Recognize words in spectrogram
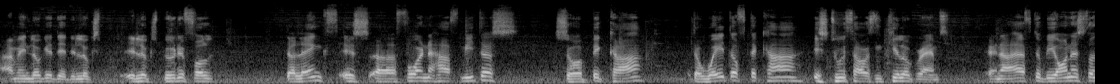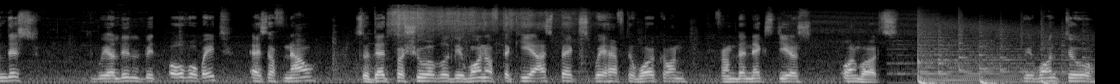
I mean, look at it. It looks, it looks beautiful. The length is uh, four and a half meters, so a big car. The weight of the car is 2,000 kilograms. And I have to be honest on this, we are a little bit overweight as of now. So that for sure will be one of the key aspects we have to work on from the next years onwards. We want to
